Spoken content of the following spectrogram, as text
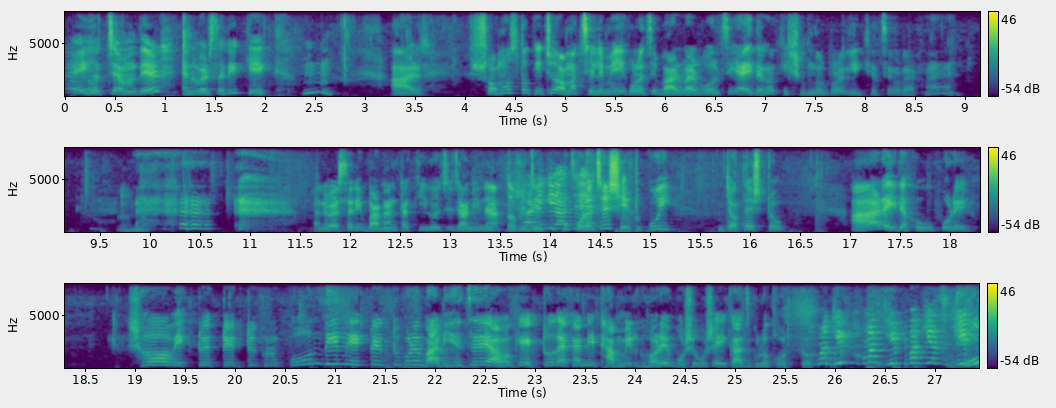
এই হচ্ছে আমাদের অ্যানিভার্সারি কেক হুম। আর সমস্ত কিছু আমার ছেলে মেয়ে করেছে বারবার বলছি এই দেখো কি সুন্দর করে লিখেছে ওরা। হ্যাঁ। অ্যানিভার্সারি বানানটা কি হয়েছে জানি না তবে যেটুকু করেছে সেটুকুই যথেষ্ট। আর এই দেখো উপরে সব একটু একটু একটু করে কোন দিন একটু একটু করে বানিয়েছে আমাকে একটুও দেখায়নি ঠাম্মির ঘরে বসে বসে এই কাজগুলো করতো। গিফট গিফট বাকি আছে গিফট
